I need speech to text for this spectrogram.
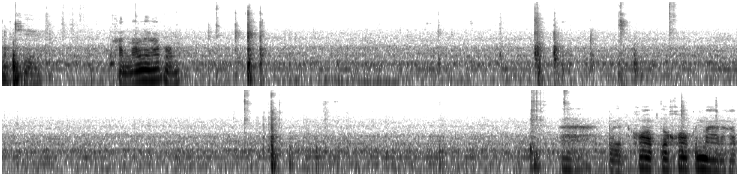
โอเคันน็อตเลยครับผม เปิดครอบตัวครอบขึ้นมานะครับ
